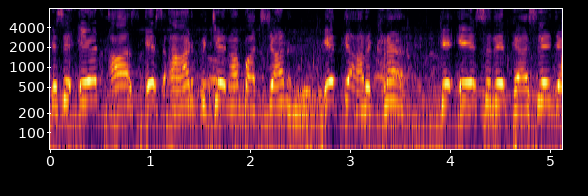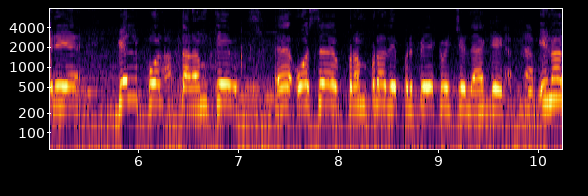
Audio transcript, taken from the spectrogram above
ਕਿਸੇ ਇਹ ਆਸ, ਇਸ ਆੜ ਪਿੱਛੇ ਨਾ ਬਚ ਜਾਣ। ਇਹ ਧਿਆਨ ਰੱਖਣਾ ਕਿ ਇਸ ਦੇ ਫੈਸਲੇ ਜਿਹੜੇ ਹੈ ਬਿਲਕੁਲ ਧਰਮ ਤੇ ਉਸ ਪਰੰਪਰਾ ਦੇ ਪ੍ਰਪੇਖ ਵਿੱਚ ਲੈ ਕੇ ਇਹਨਾਂ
